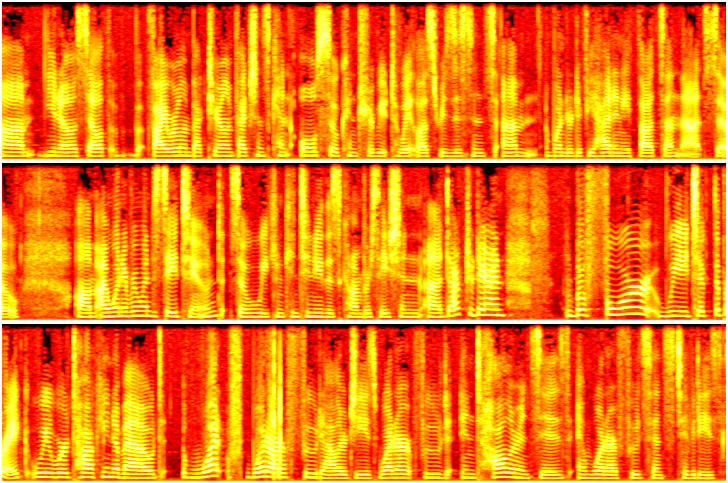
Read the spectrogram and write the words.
um, you know stealth viral and bacterial infections can also contribute to weight loss resistance. Um, I wondered if you had any thoughts on that. So um, I want everyone to stay tuned so we can continue this conversation. Uh, Dr. Darin before we took the break, we were talking about what what are food allergies, what are food intolerances, and what are food sensitivities.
